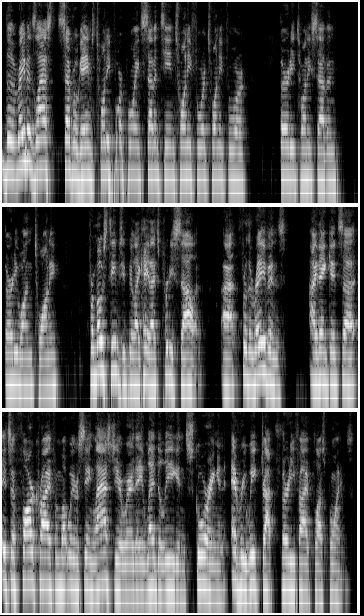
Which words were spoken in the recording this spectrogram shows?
the Ravens last several games 24 points, 17, 24, 24, 30, 27, 31, 20. For most teams, you'd be like, hey, that's pretty solid. Uh, for the Ravens, I think it's a, it's a far cry from what we were seeing last year, where they led the league in scoring and every week dropped 35 plus points.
